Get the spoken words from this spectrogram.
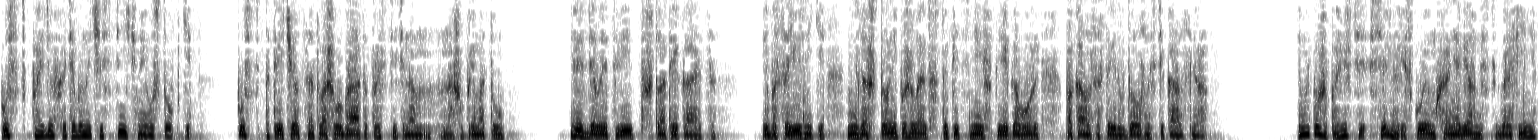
Пусть пойдет хотя бы на частичные уступки. Пусть отречется от вашего брата, простите нам нашу прямоту. Или сделает вид, что отрекается, ибо союзники ни за что не пожелают вступить с ней в переговоры, пока он состоит в должности канцлера. И мы тоже, поверьте, сильно рискуем, храня верность графине,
